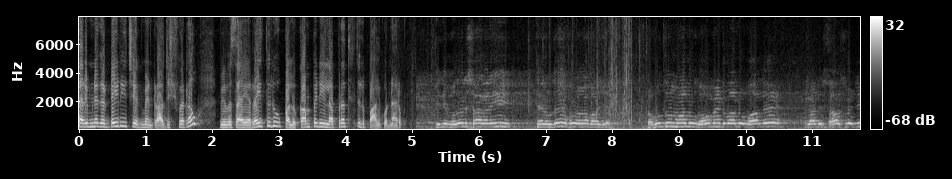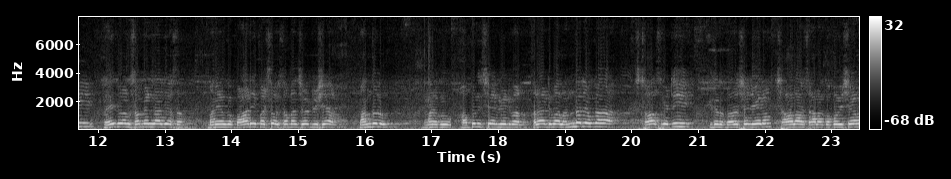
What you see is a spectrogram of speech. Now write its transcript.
కరీంనగర్ డైరీ చైర్మన్ రాజేశ్వరరావు వ్యవసాయ రైతులు పలు కంపెనీల ప్రతినిధులు పాల్గొన్నారు. ఇది మొదటిసారని నేను ఉదయపూర్వకంగా ప్రభుత్వం వాళ్ళు గవర్నమెంట్ వాళ్ళు వాళ్ళే ఇలాంటి స్టాల్స్ పెట్టి రైతులను సమ్మేళనాలు చేస్తాం మన యొక్క బాడీ పశువులకు సంబంధించిన విషయాలు మందులు మనకు అప్పులు ఇచ్చేటువంటి వాళ్ళు అలాంటి వాళ్ళందరి యొక్క స్టాల్స్ పెట్టి ఇక్కడ ప్రదర్శన చేయడం చాలా చాలా గొప్ప విషయం.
